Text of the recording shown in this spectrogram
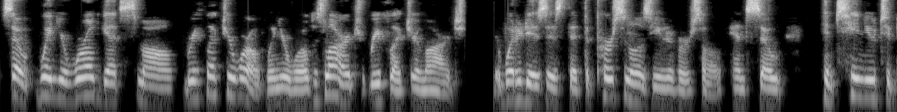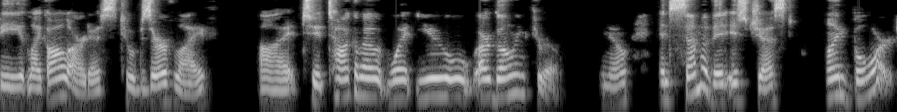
So when your world gets small, reflect your world. When your world is large, reflect your large. What it is, is that the personal is universal. And so continue to be like all artists to observe life uh, to talk about what you are going through, you know, and some of it is just, I'm bored.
